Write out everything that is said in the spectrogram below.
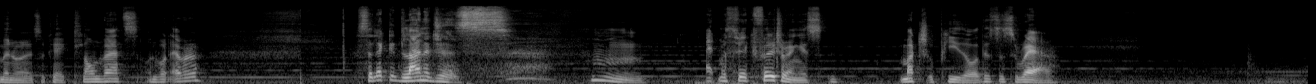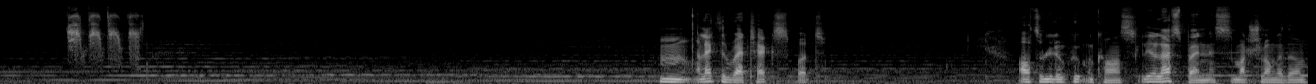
minerals. Okay, clone vats and whatever. Selected lineages. Hmm. Atmospheric filtering is much OP though. This is rare. Hmm, I like the red text, but also little recruitment cost. Little lifespan is much longer though.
